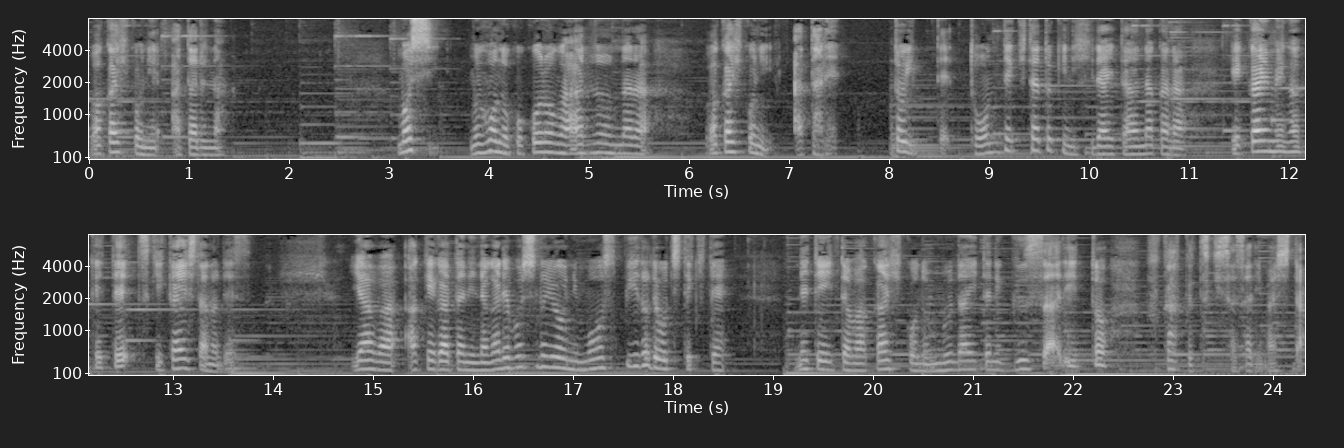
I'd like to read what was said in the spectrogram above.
若彦に当たるな。もし無法の心があるのなら若彦に当たれと言って飛んできた時に開いた穴から下界めがけて突き返したのです。矢は明け方に流れ星のように猛スピードで落ちてきて寝ていた若彦の胸板にぐさりと深く突き刺さりました。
